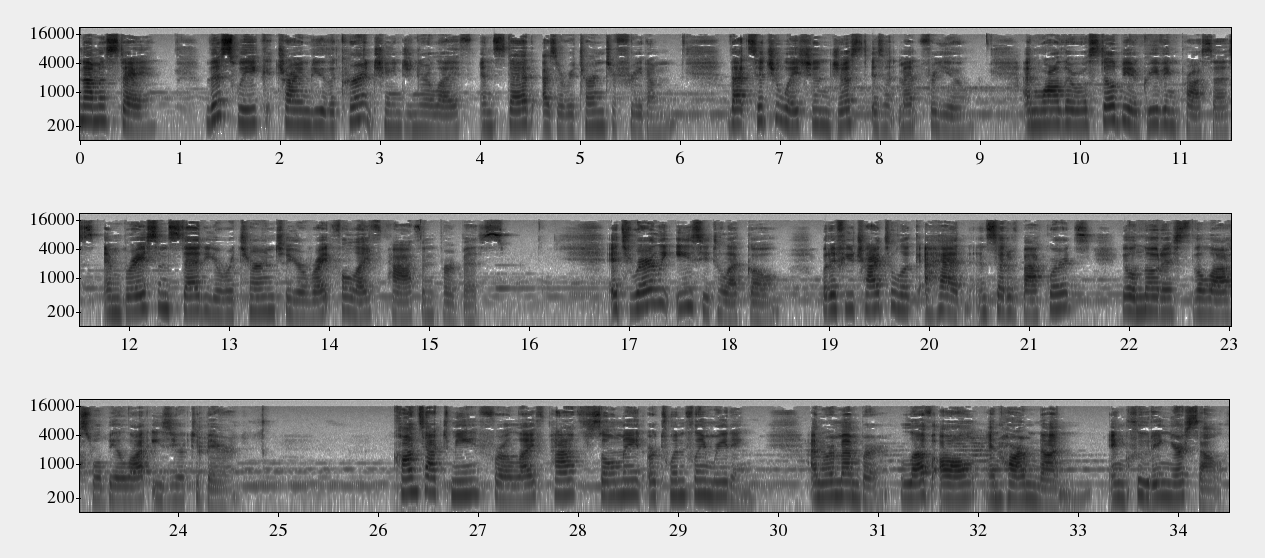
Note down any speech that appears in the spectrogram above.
Namaste. This week, try and view the current change in your life instead as a return to freedom. That situation just isn't meant for you. And while there will still be a grieving process, embrace instead your return to your rightful life path and purpose. It's rarely easy to let go, but if you try to look ahead instead of backwards, you'll notice the loss will be a lot easier to bear. Contact me for a life path, soulmate, or twin flame reading. And remember, love all and harm none, including yourself.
